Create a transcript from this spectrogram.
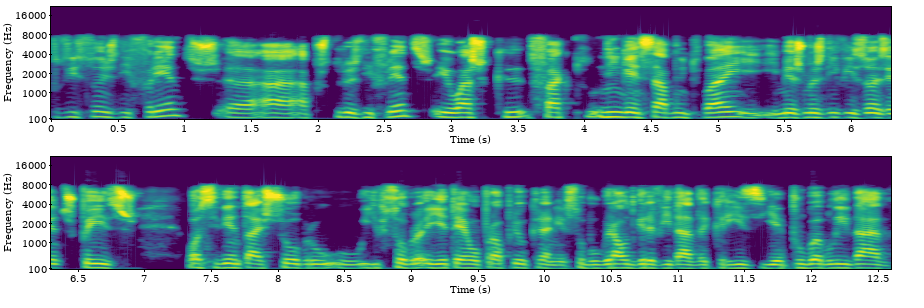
posições diferentes, há, há, posturas diferentes. Eu acho que, de facto, ninguém sabe muito bem, e, e mesmo as divisões entre os países ocidentais sobre o, e, sobre, e até a própria Ucrânia, sobre o grau de gravidade da crise e a probabilidade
